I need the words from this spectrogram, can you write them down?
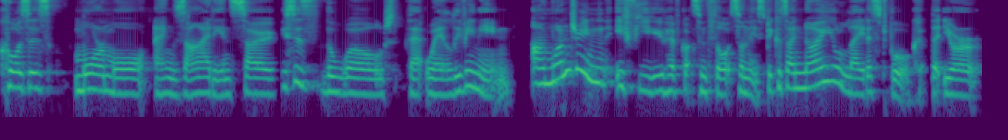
causes more and more anxiety. And so this is the world that we're living in. I'm wondering if you have got some thoughts on this because I know your latest book that you're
